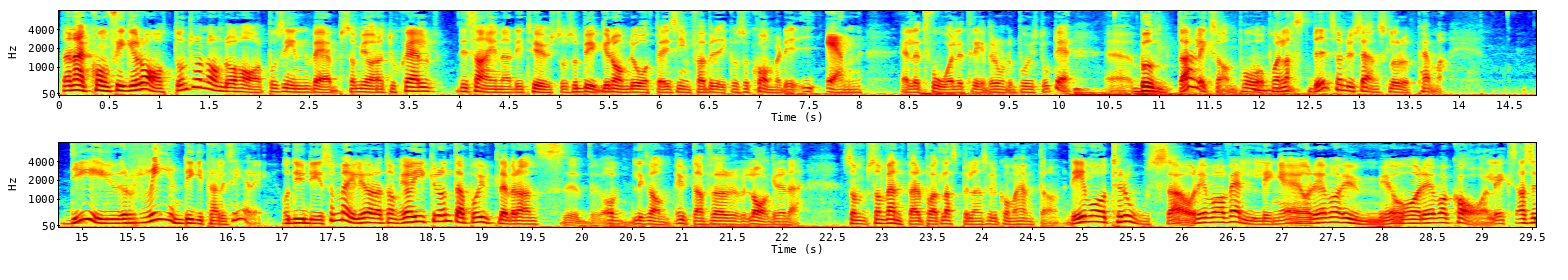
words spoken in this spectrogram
Den här konfiguratorn som de då har på sin webb som gör att du själv designar ditt hus och så bygger de det åt dig i sin fabrik och så kommer det i en eller två eller tre beroende på hur stort det är. eh, Buntar liksom på, på en lastbil som du sen slår upp hemma. Det är ju ren digitalisering. Och det är ju det som möjliggör att de... Jag gick runt där på utleverans eh, av, liksom, utanför lagret där. Som, som väntade på att lastbilarna skulle komma och hämta dem. Det var Trosa och det var Vellinge och det var Umeå och det var Kalix. Alltså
